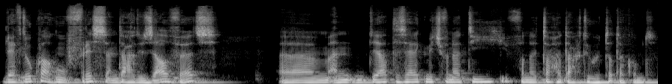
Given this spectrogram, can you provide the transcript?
blijft het ook wel gewoon fris en daagt u zelf uit. Um, en ja, het is eigenlijk een beetje vanuit, die, vanuit dat gedachtegoed dat dat komt.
